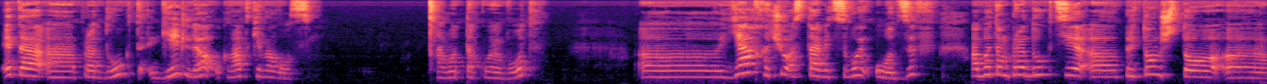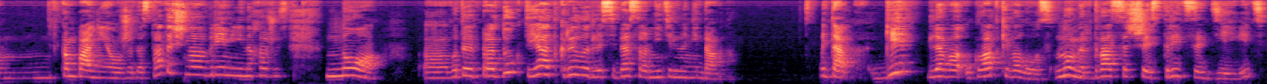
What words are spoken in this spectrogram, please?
Это а, продукт гель для укладки волос. Вот такой вот. А, я хочу оставить свой отзыв об этом продукте, при том, что в компании я уже достаточно времени нахожусь, но вот этот продукт я открыла для себя сравнительно недавно. Итак, гель для укладки волос номер 2639.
